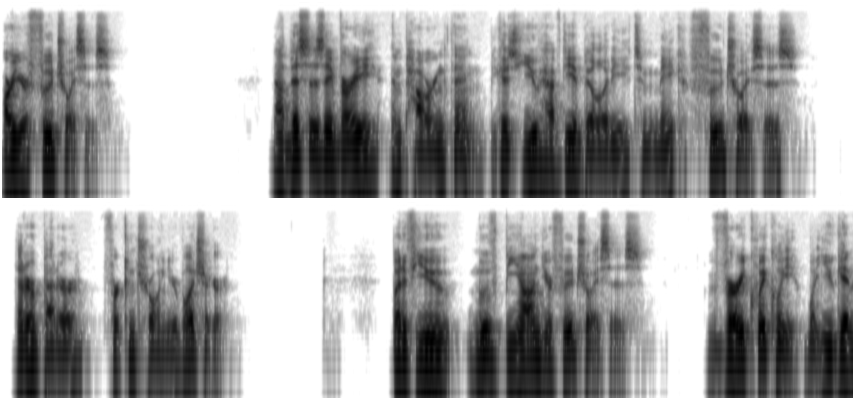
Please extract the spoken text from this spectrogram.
are your food choices. Now, this is a very empowering thing because you have the ability to make food choices that are better for controlling your blood sugar. But if you move beyond your food choices, very quickly, what you get,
